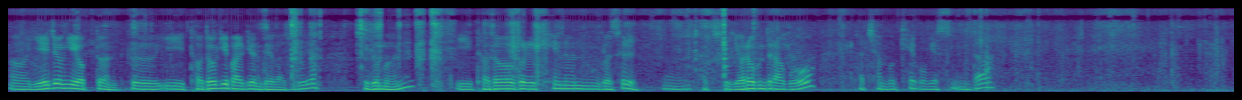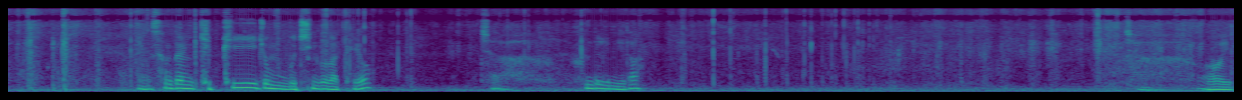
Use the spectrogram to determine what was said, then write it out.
어, 예정이 없던 그 이 더덕이 발견돼 가지고요. 지금은 이 더덕을 캐는 것을 어, 같이 여러분들하고 같이 한번 캐 보겠습니다. 어, 상당히 깊이 좀 묻힌 것 같아요. 자, 흔들립니다. 자, 어이구.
